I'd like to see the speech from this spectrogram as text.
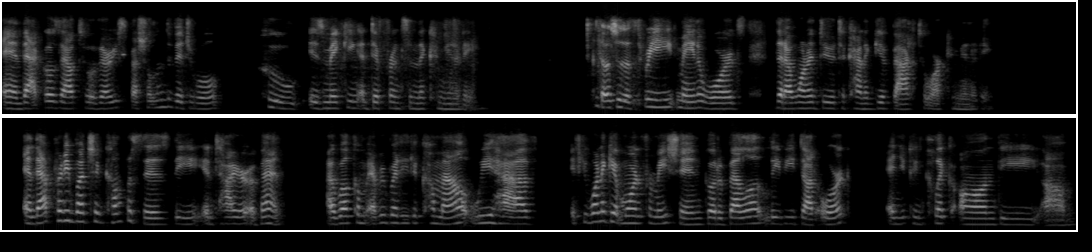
And that goes out to a very special individual who is making a difference in the community those are the three main awards that I want to do to kind of give back to our community. And that pretty much encompasses the entire event. I welcome everybody to come out. We have, if you want to get more information, go to bellalevy.org and you can click on the, um,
